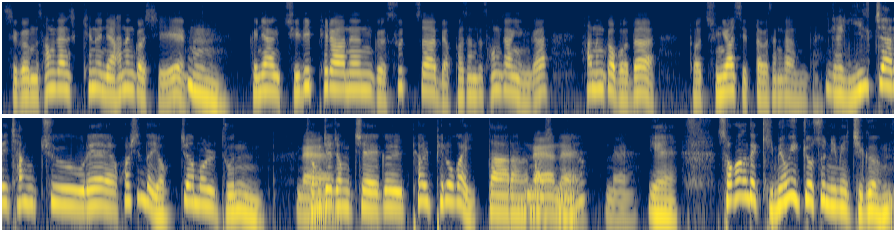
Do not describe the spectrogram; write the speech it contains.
지금 성장시키느냐 하는 것이 음. 그냥 GDP라는 그 숫자 몇 퍼센트 성장인가 하는 것보다 더 중요할 수 있다고 생각합니다. 그러니까 일자리 창출에 훨씬 더 역점을 둔 네. 경제 정책을 펼 필요가 있다라는 네, 말씀이에요. 네, 네. 예. 서강대 김영익 교수님이 지금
